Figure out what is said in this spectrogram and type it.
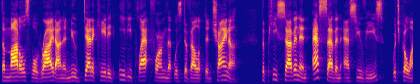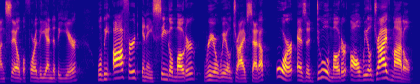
The models will ride on a new dedicated EV platform that was developed in China. The P7 and S7 SUVs, which go on sale before the end of the year, will be offered in a single motor rear wheel drive setup or as a dual motor all wheel drive model.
